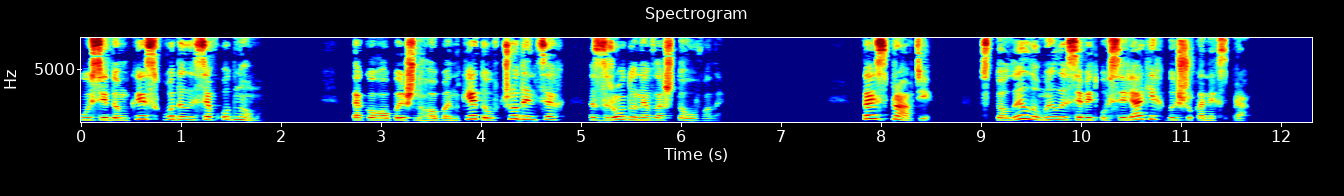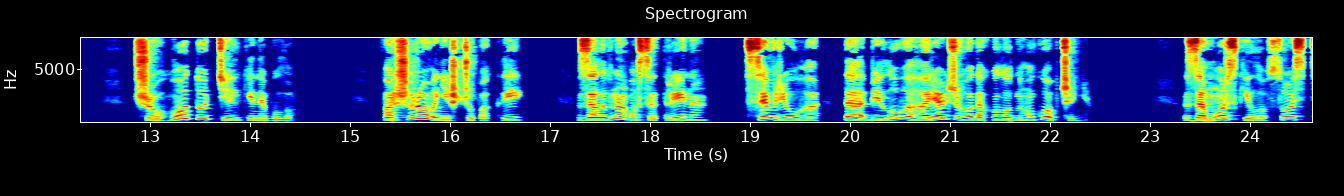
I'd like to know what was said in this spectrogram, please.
Усі думки сходилися в одному такого пишного бенкету в чуденцях зроду не влаштовували. Та й справді, столи ломилися від усіляких вишуканих справ. Чого тут тільки не було фаршировані щупаки, заливна осетрина, севрюга та білуга гарячого та холодного копчення, заморський лосось,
